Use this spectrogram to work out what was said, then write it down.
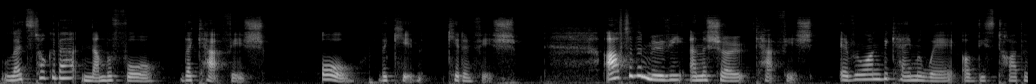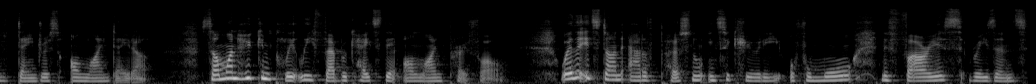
Let's talk about number four the catfish or the kid, kitten fish. After the movie and the show Catfish, everyone became aware of this type of dangerous online data. Someone who completely fabricates their online profile. Whether it's done out of personal insecurity or for more nefarious reasons,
